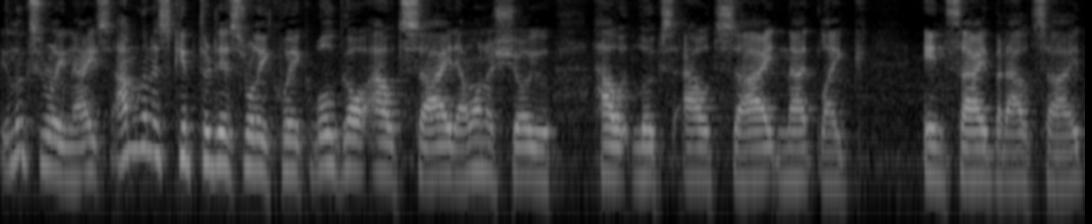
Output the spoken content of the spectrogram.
It looks really nice. I'm going to skip through this really quick. We'll go outside. I want to show you how it looks outside, not like inside, but outside.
